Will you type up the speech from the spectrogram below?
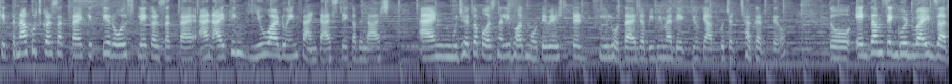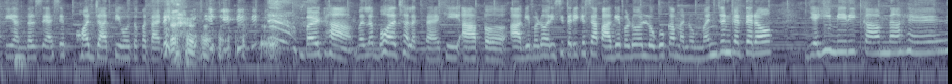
कितना कुछ कर सकता है कितने रोल्स प्ले कर सकता है and I think you are doing fantastic Abhilash and मुझे तो पर्सनली बहुत मोटिवेटेड फील होता है जब भी मैं देखती हूँ कि आप कुछ अच्छा करते हो। तो एकदम से गुड वाइब्स आती है अंदर से ऐसे पहुँच जाती हो तो पता नहीं। बट हाँ मतलब बहुत अच्छा लगता है कि आप आगे बढ़ो और इसी तरीके से आप आगे बढ़ो और लोगों का मनोरंजन करते रहो। यही मेरी कामना है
